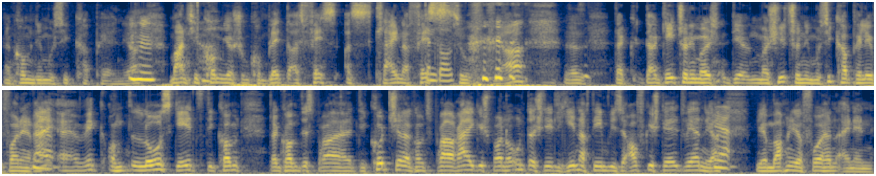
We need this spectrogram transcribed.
dann kommen die Musikkapellen, ja. Mhm. Manche kommen ja schon komplett als Fest, als kleiner. Festzug, ja. Da, da geht schon die, Marsch- die marschiert schon die Musikkapelle vorne rein, äh, weg und los geht's, die kommen, dann kommt das Bra die Kutsche, dann kommt das Brauereigespann, unterschiedlich, je nachdem, wie sie aufgestellt werden, ja. Ja. Wir machen ja vorher einen,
